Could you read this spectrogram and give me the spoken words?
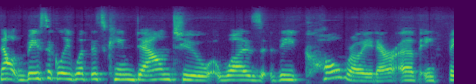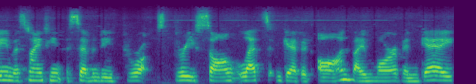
Now, basically what this came down to was the co-writer of a famous 1973 song, Let's Get It On by Marvin Gaye,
